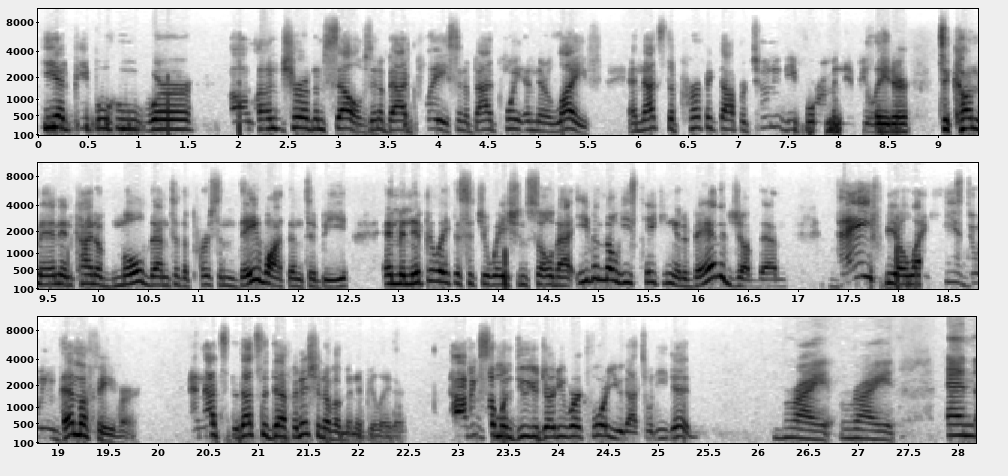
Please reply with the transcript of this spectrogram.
He had people who were um, unsure of themselves, in a bad place, in a bad point in their life. And that's the perfect opportunity for a manipulator to come in and kind of mold them to the person they want them to be and manipulate the situation so that even though he's taking advantage of them, they feel like he's doing them a favor. And that's the, that's the definition of a manipulator. Having someone do your dirty work for you, that's what he did. Right, right. And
